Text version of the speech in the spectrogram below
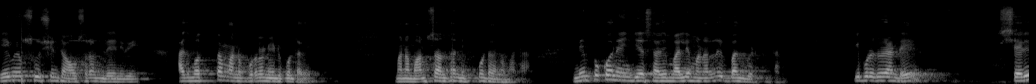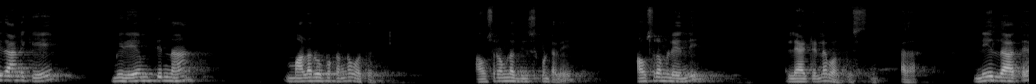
ఏమేమి చూసింటాం అవసరం లేనివి అది మొత్తం మన బుర్రలో నిండుకుంటుంది. మన మనసు అంతా నింపుకుంటుంది అనమాట నింపుకొని ఏం చేస్తుంది? మళ్ళీ మనల్ని ఇబ్బంది పెడుతుంటుంది. ఇప్పుడు చూడండి శరీరానికి మీరు ఏం తిన్నా మల రూపకంగా పోతుంది అవసరంలో తీసుకుంటుంది. అవసరం లేనిది లాటిన్లో పంపిస్తుంది కదా. నీళ్ళు తాగితే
